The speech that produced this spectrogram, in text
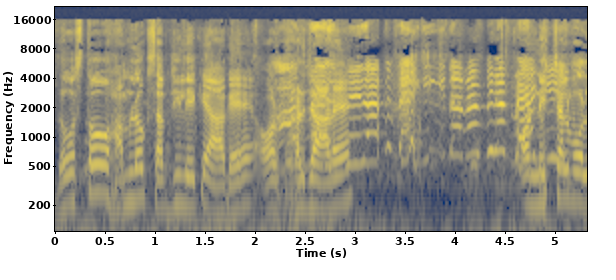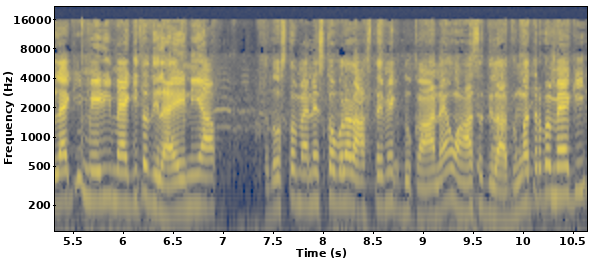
दोस्तों हम लोग सब्ज़ी लेके आ गए और घर जा रहे हैं। तो और निश्चल बोल रहा है कि मेरी मैगी तो दिलाए ही नहीं आप। तो दोस्तों मैंने इसको बोला रास्ते में एक दुकान है वहाँ से दिला दूँगा तेरे को मैगी।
